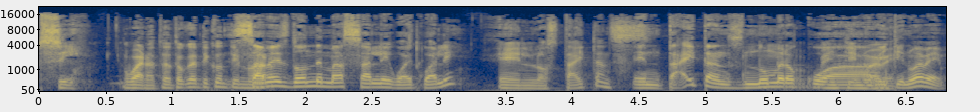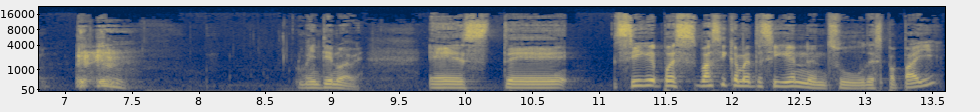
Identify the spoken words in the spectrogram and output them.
Sí. Bueno, te toca a ti continuar. ¿Sabes dónde más sale White Wally? En los Titans. En Titans, número cua- 29. 29. Este. Sigue, pues básicamente siguen en su despapalle.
